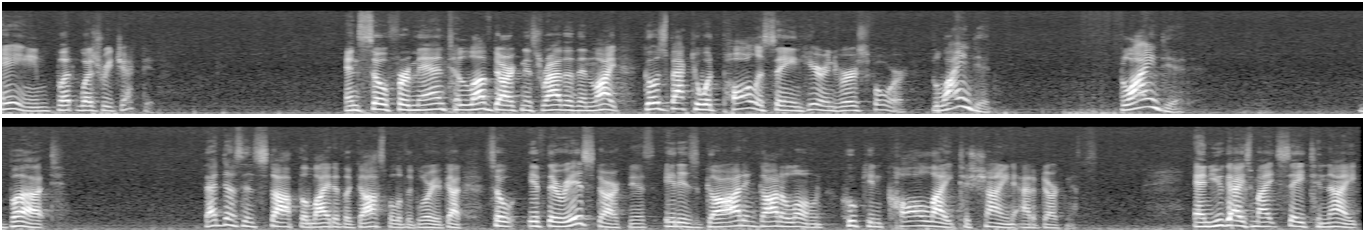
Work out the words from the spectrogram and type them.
came but was rejected. And so, for man to love darkness rather than light goes back to what Paul is saying here in verse 4 blinded. Blinded. But that doesn't stop the light of the gospel of the glory of God. So, if there is darkness, it is God and God alone who can call light to shine out of darkness. And you guys might say tonight,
